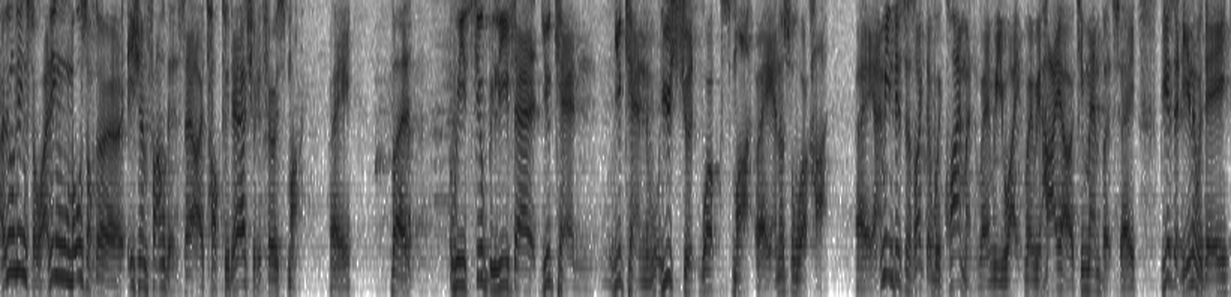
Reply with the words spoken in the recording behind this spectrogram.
I don't think so. I think most of the Asian founders that I talk to, they're actually very smart right? But we still believe that you can, you can, you should work smart, right, and also work hard. Right? I mean, this is like the requirement when we when we hire our team members, right? Because at the end of the day,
